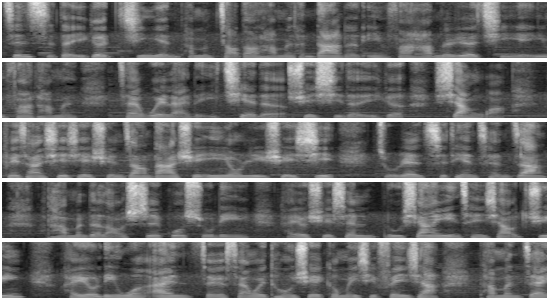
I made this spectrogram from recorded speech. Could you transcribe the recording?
真实的一个经验，他们找到他们很大的引发他们的热情，也引发他们在未来的一切的。学习的一个向往，非常谢谢玄奘大学应用日语学系主任池田成章，他们的老师郭淑玲，还有学生卢香颖、陈小军，还有林文安，这三位同学跟我们一起分享他们在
